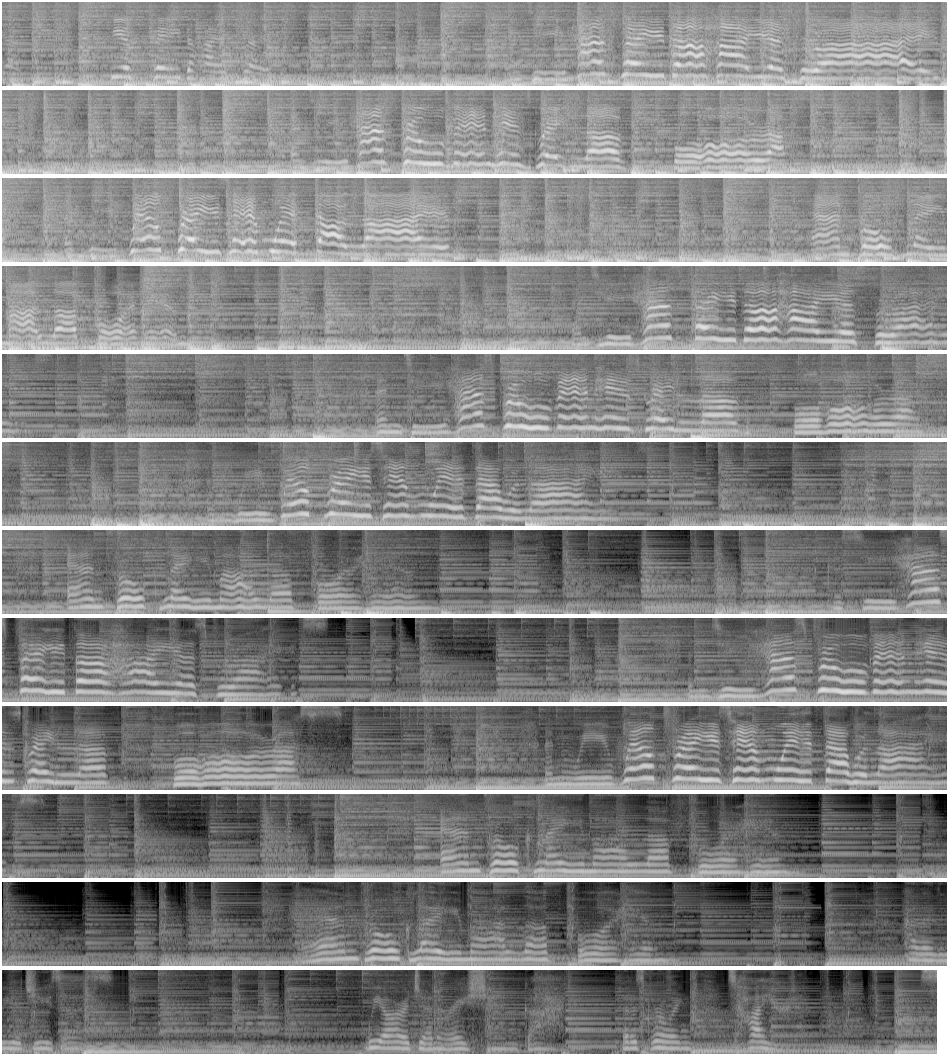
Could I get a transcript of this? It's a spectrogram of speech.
Yes, He has paid the highest price. And He has paid the highest price. Highest price. And He has proven His great love for us. And we will praise Him with our lives and proclaim our praise Him with our lives and proclaim our love for Him. And proclaim our love for Him. Hallelujah, Jesus. We are a generation, God, that is growing tired.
